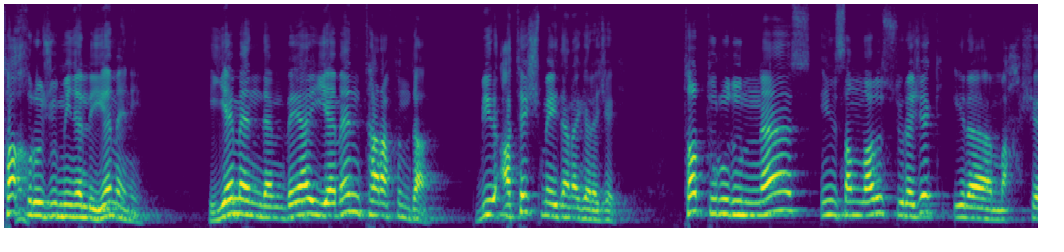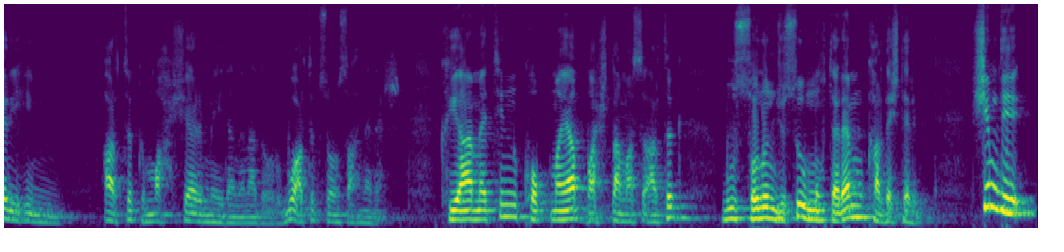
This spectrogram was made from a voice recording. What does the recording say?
tahrucu minel yemeni Yemen'den veya Yemen tarafında bir ateş meydana gelecek. Tatrudun nas insanları sürecek ila mahşerihim. artık mahşer meydanına doğru. Bu artık son sahneler. Kıyametin kopmaya başlaması artık bu sonuncusu muhterem kardeşlerim. Şimdi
